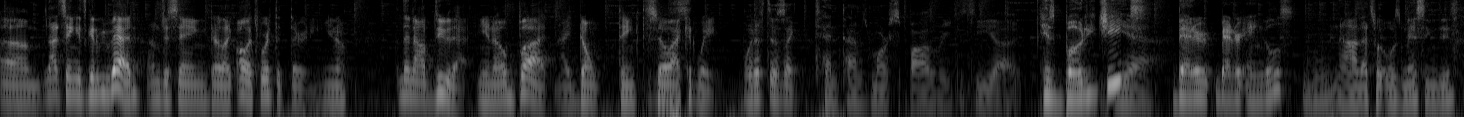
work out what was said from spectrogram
Um, not saying it's gonna be bad. I'm just saying they're like, oh, it's worth the thirty. You know, then I'll do that. You know, but I don't think so. I could wait. what if there's like ten times more spas where you can see? Uh, His booty cheeks, Yeah. better, better angles. mhm. Nah, that's what was missing, dude.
